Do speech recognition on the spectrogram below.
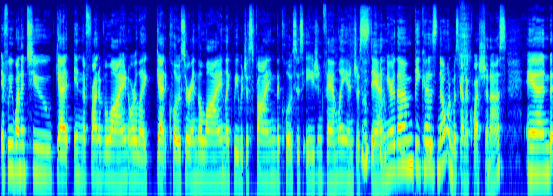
if we wanted to get in the front of the line or like get closer in the line, like we would just find the closest Asian family and just stand near them because no one was going to question us. And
